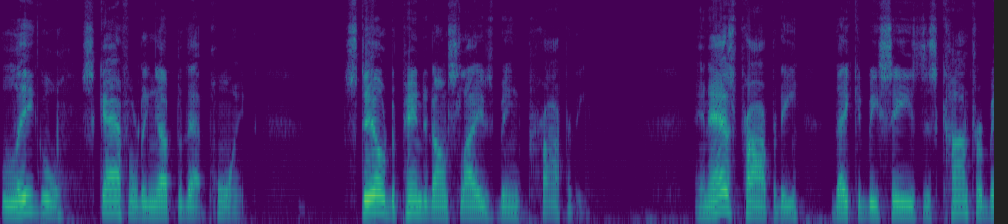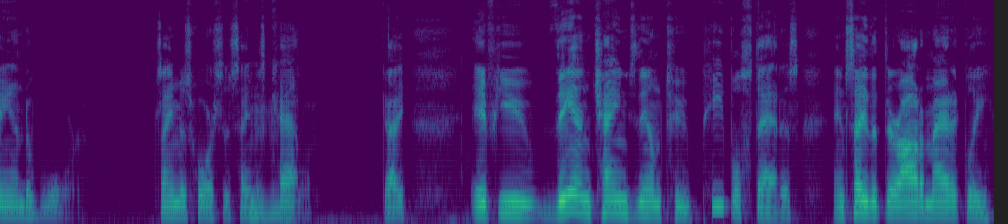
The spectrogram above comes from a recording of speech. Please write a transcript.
legal scaffolding up to that point still depended on slaves being property. And as property, they could be seized as contraband of war same as horses, same as mm-hmm. cattle. Okay? If you then change them to people status and say that they're automatically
